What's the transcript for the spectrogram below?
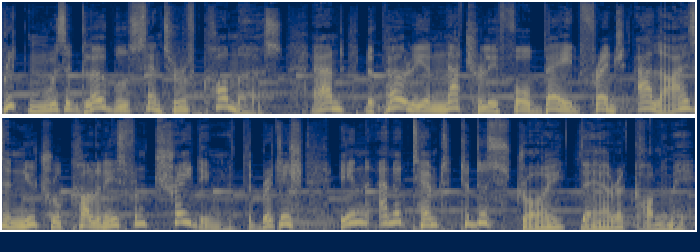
Britain was a global centre of commerce, and Napoleon naturally forbade French allies and neutral colonies from trading with the British in an attempt to destroy their economy.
